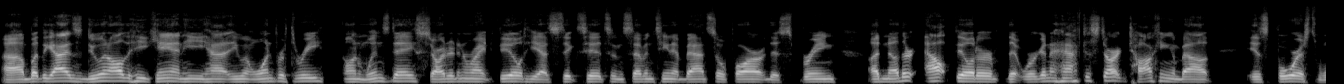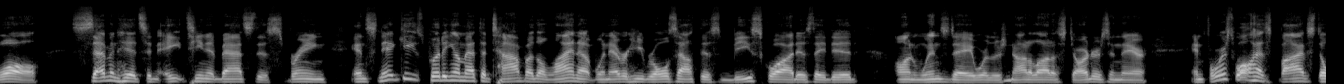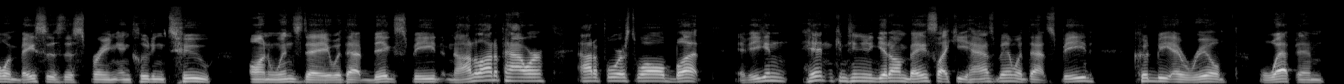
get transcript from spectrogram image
uh, but the guy's doing all that he can. He had he went one for three on Wednesday. Started in right field. He has six hits and 17 at bats so far this spring. Another outfielder that we're going to have to start talking about is Forrest Wall. Seven hits and 18 at bats this spring. And Snit keeps putting him at the top of the lineup whenever he rolls out this B squad, as they did on Wednesday, where there's not a lot of starters in there. And Forrest Wall has five stolen bases this spring, including two on Wednesday with that big speed. Not a lot of power out of Forrest Wall, but if he can hit and continue to get on base like he has been with that speed, could be a real weapon.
